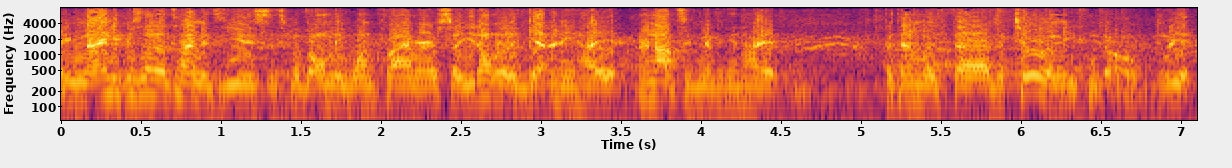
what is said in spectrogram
Like 90% of the time it's used, it's with only one climber, so you don't really get any height, or not significant height. But then with uh, the two of them, you can go real.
